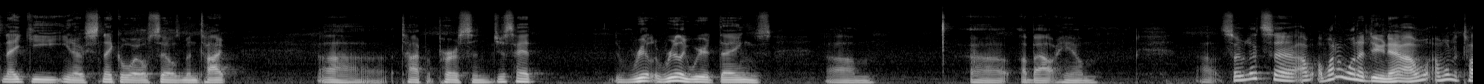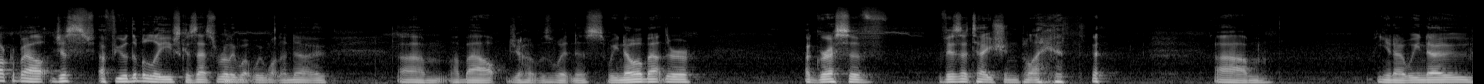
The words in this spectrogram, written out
snaky, you know, snake oil salesman type uh, type of person. Just had really really weird things um, uh, about him. Uh, so let's. Uh, I, what I want to do now, I, w- I want to talk about just a few of the beliefs because that's really what we want to know um, about Jehovah's Witness. We know about their aggressive visitation plan. um, you know, we know.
